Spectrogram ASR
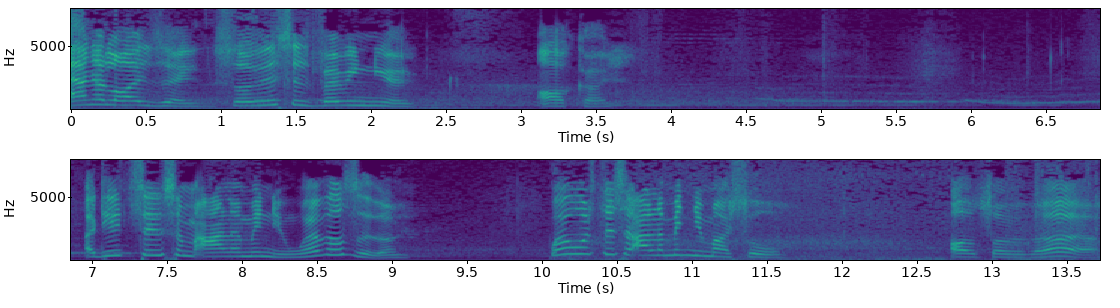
Analyzing. So this is very new. Okay. I did see some aluminium. Where was it though? Where was this aluminium I saw? Oh, it's over there.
